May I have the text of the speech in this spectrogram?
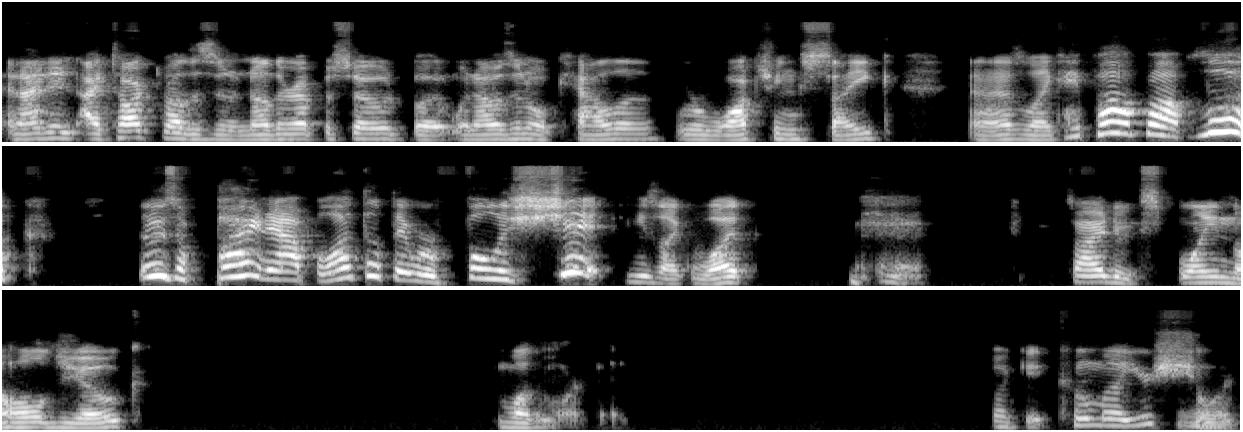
And I didn't, I talked about this in another episode, but when I was in Ocala, we were watching Psych, and I was like, hey, Pop Pop, look, there's a pineapple. I thought they were full of shit. He's like, what? So I had to explain the whole joke. It wasn't worth it. Okay, Kuma, you're short.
